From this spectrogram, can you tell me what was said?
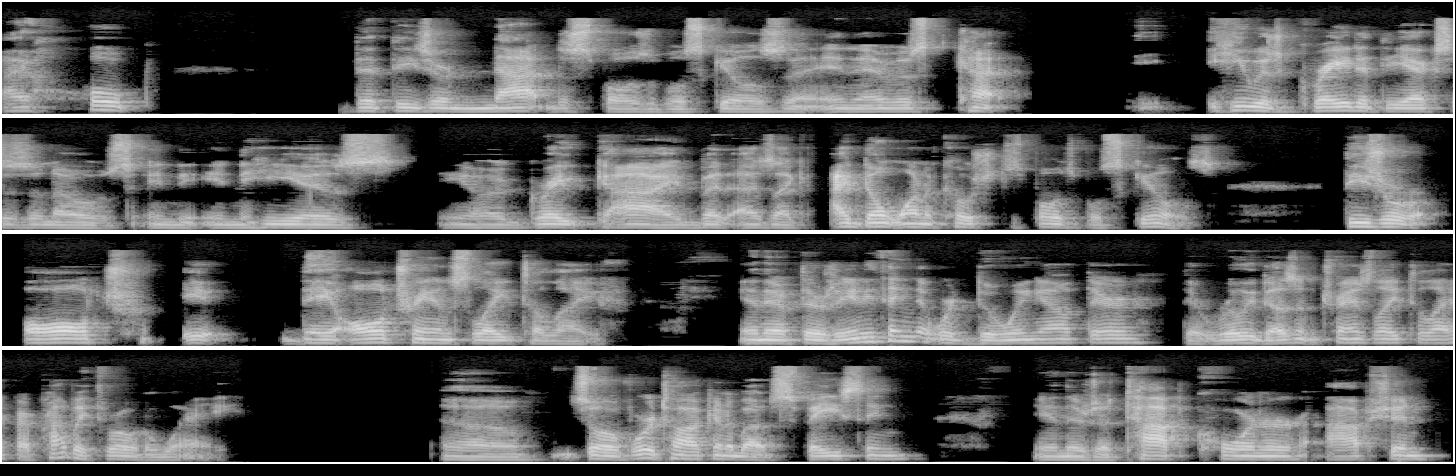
I hope that these are not disposable skills. And it was kind he was great at the X's and O's, and, and he is, you know, a great guy. But I was like, I don't want to coach disposable skills. These are all, it, they all translate to life. And if there's anything that we're doing out there that really doesn't translate to life, I probably throw it away. Uh, so if we're talking about spacing, and there's a top corner option,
